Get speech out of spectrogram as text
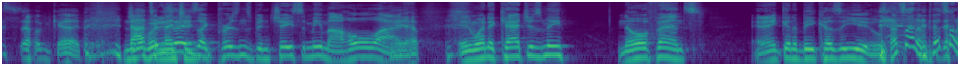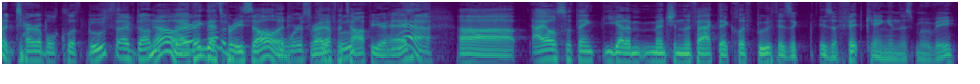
So good. Not what to did say? mention, He's like, prison's been chasing me my whole life. Yep. And when it catches me, no offense, it ain't gonna be because of you. That's not a that's not a terrible Cliff Booth I've done. No, I think Not that's a- pretty solid. worst right Cliff off the Booth. top of your head. Yeah. Uh, I also think you got to mention the fact that Cliff Booth is a is a fit king in this movie.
